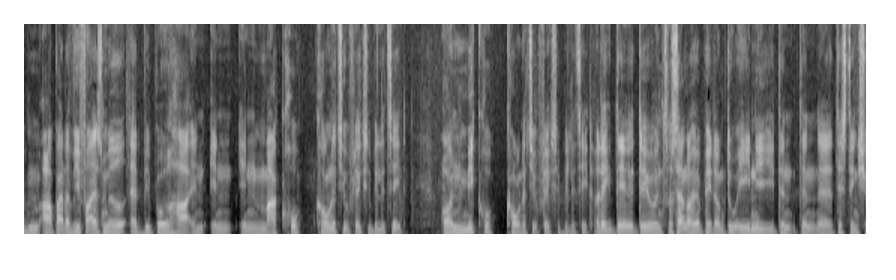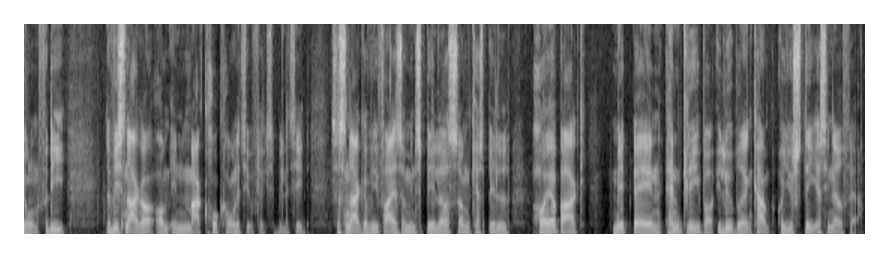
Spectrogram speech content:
øhm, arbejder vi faktisk med, at vi både har en, en, en makrokognitiv fleksibilitet og en mikrokognitiv fleksibilitet. Og det, det, det er jo interessant at høre, Peter, om du er enig i den, den øh, distinktion, fordi når vi snakker om en makrokognitiv fleksibilitet, så snakker vi faktisk om en spiller, som kan spille højre bak, midtbane, angriber i løbet af en kamp og justere sin adfærd.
